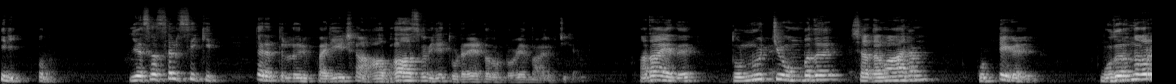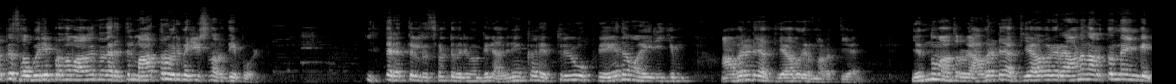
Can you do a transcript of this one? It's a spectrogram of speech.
ഇനി ഒന്ന്. എസ് എസ് എൽ സിക്ക് ഇത്തരത്തിലുള്ള ഒരു പരീക്ഷ ആഭാസം ഇനി തുടരേണ്ടതുണ്ടോ എന്ന് ആലോചിക്കണം. അതായത് തൊണ്ണൂറ്റി ഒമ്പത് ശതമാനം കുട്ടികൾ മുതിർന്നവർക്ക് സൗകര്യപ്രദമാകുന്ന തരത്തിൽ മാത്രം ഒരു പരീക്ഷ നടത്തിയപ്പോൾ ഇത്തരത്തിൽ റിസൾട്ട് വരുമെങ്കിൽ അതിനേക്കാൾ എത്രയോ ഭേദമായിരിക്കും അവരുടെ അധ്യാപകർ നടത്തിയാൽ. എന്ന് മാത്രമല്ല അവരുടെ അധ്യാപകരാണ് നടത്തുന്നതെങ്കിൽ.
